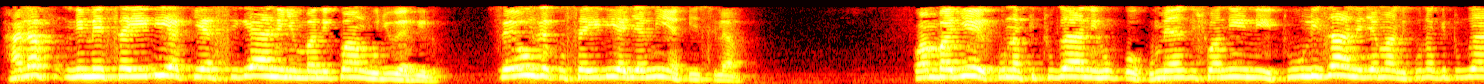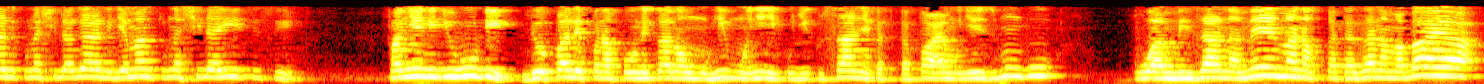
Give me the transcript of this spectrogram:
Halafu nimesaidia kiasi gani nyumbani kwangu juu ya hilo? Seuze kusaidia jamii ya kiislamu kwamba je kuna kitu gani huko? Kumeanzishwa nini? Tuulizane jamani kuna kitu gani? Kuna shida gani? Jamani tuna shida hii sisi. Fanyeni juhudi. Ndio pale panapoonekana umuhimu wa nyinyi kujikusanya katika taa ya mwenyezi mungu kuambizana mema na kukatazana mabaya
